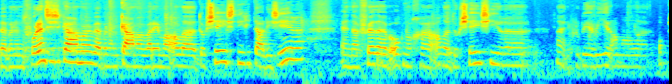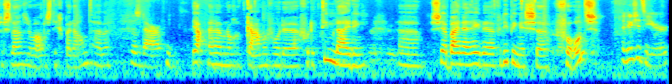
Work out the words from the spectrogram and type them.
We hebben een forensische kamer. We hebben een kamer waarin we alle dossiers digitaliseren. En daar verder hebben we ook nog uh, alle dossiers hier. Uh, nou, die proberen we hier allemaal uh, op te slaan, zodat we alles dicht bij de hand hebben. Dat is daar of niet? Ja, en we hebben nog een kamer voor de, voor de teamleiding. dus ja, bijna de hele verdieping is voor ons. En u zit hier?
